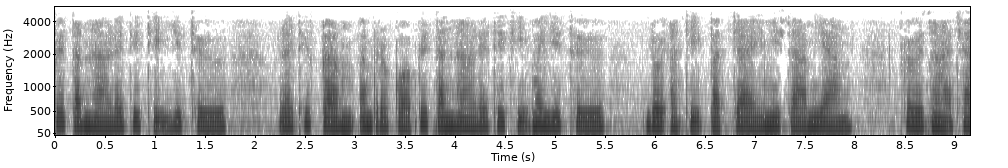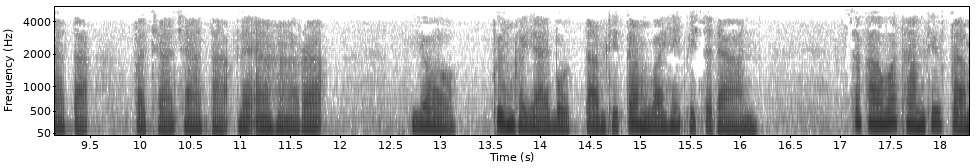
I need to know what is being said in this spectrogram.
ด้วยตัณหาและทิฏฐิยึดถือ และที่กรรมอันประกอบด้วยตัณหาและทิฏฐิไม่ยึดถือ โดยอธิปัจจัยมีสามอย่าง คือสหชาตะ ปัจฉาชาตะ และอาหาระ ย่อ พึงขยายบทตามที่ตั้งไว้ให้พิจารณาสภาวธรรมที่กรรม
